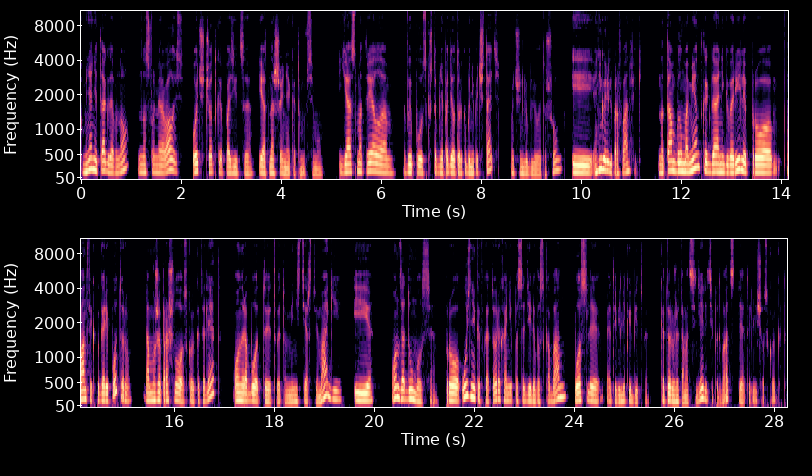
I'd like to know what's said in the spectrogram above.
У меня не так давно, но сформировалась очень четкая позиция и отношение к этому всему. Я смотрела выпуск «Чтобы мне поделать, только бы не почитать». Очень люблю это шоу. И они говорили про фанфики. Но там был момент, когда они говорили про фанфик по Гарри Поттеру. Там уже прошло сколько-то лет. Он работает в этом Министерстве магии. И он задумался про узников, которых они посадили в Аскабан после этой великой битвы, которые уже там отсидели типа 20 лет или еще сколько-то.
